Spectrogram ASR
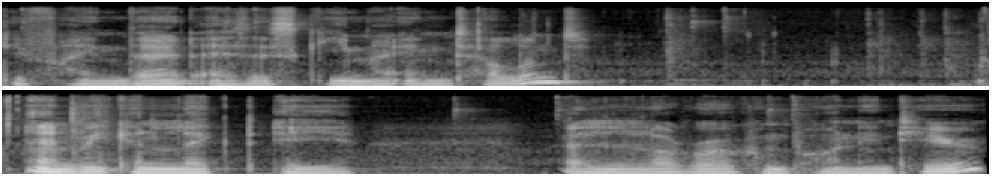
define that as a schema in Talend. And we can select a, a logger component here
